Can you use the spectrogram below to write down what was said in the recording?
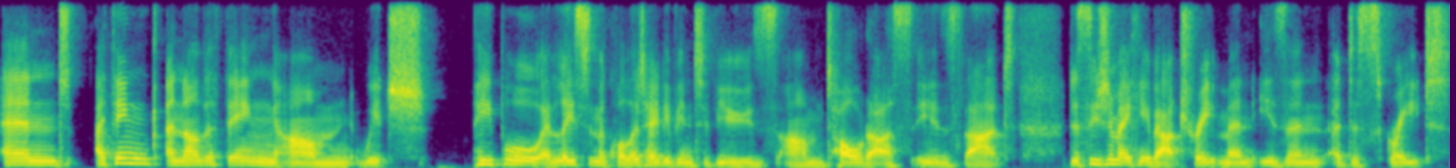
and I think another thing um, which people, at least in the qualitative interviews, um, told us is that decision making about treatment isn't a discrete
